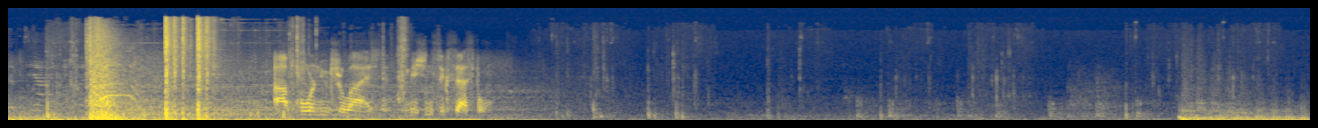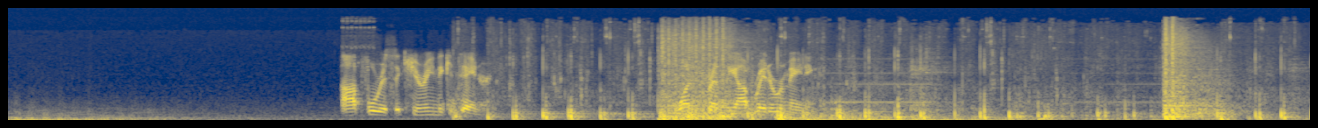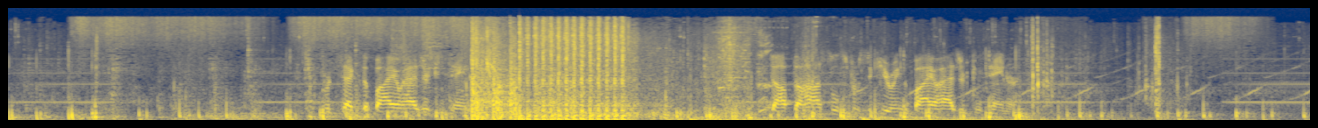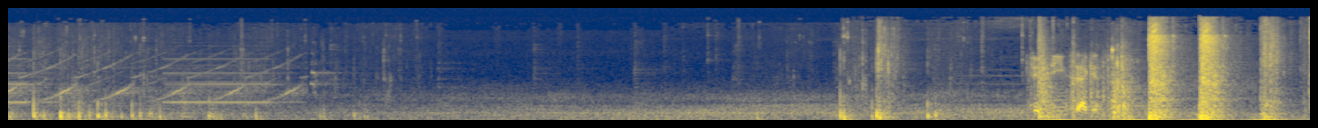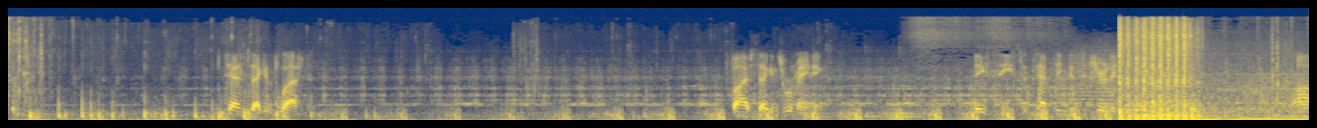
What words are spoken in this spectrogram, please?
Op 4 neutralized. Mission successful. Op 4 is securing the container. One friendly operator remaining. Protect the biohazard container stop the hostiles from securing the biohazard container. Fifteen seconds. Ten seconds left. Five seconds remaining. They've ceased attempting to secure the container.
